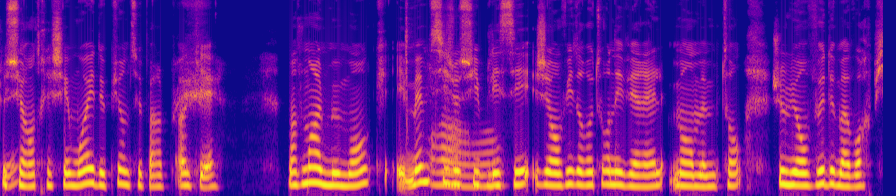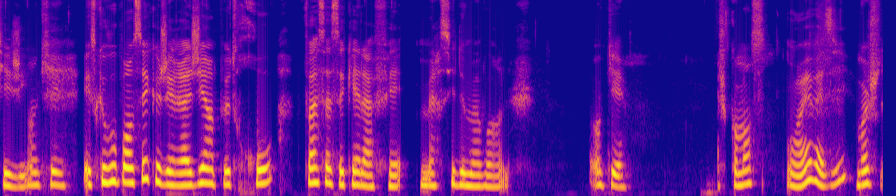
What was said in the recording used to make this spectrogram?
Je suis rentrée chez moi et depuis on ne se parle plus. Ok. Maintenant elle me manque et même si je suis Oh. blessée, j'ai envie de retourner vers elle, mais en même temps, je lui en veux de m'avoir piégée. Ok. Est-ce que vous pensez que j'ai réagi un peu trop face à ce qu'elle a fait? Merci de m'avoir lu. Ok. Je commence? Ouais, vas-y. Moi, je-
